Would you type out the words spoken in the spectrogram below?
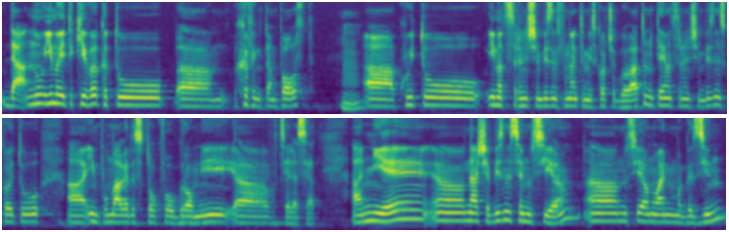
да, но има и такива като а, Huffington Post, а, които имат страничен бизнес, в момента ми изкочат главата, но те имат страничен бизнес, който а, им помага да са толкова огромни а, в целия свят. А ние, а, нашия бизнес е Носия. А, Носия онлайн магазин,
